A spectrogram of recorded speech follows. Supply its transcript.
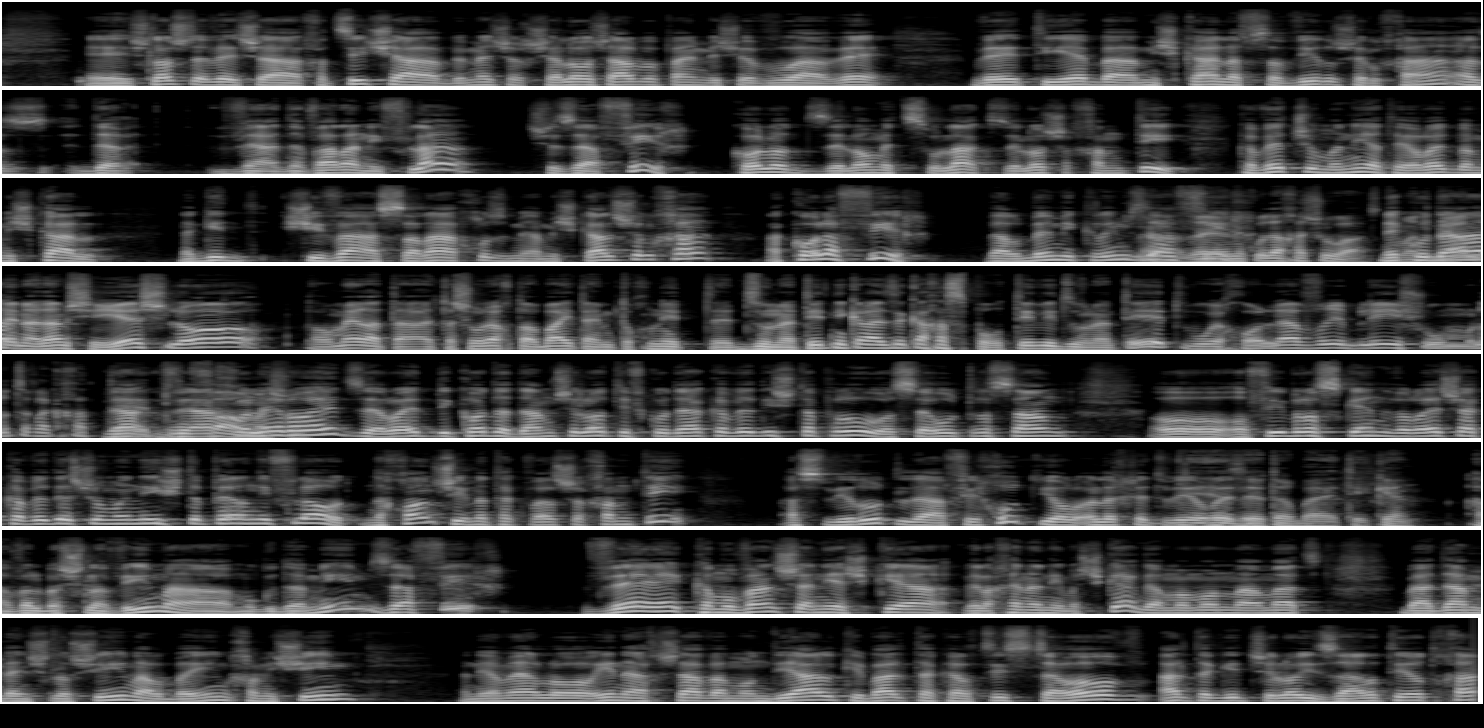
אה, שלושת רבעי שעה חצי שעה במשך שלוש ארבע פעמים בשבוע ו, ותהיה במשקל הסביר שלך אז ד, והדבר הנפלא שזה הפיך כל עוד זה לא מצולק זה לא שכמתי כבד שומני אתה יורד במשקל נגיד 7-10 אחוז מהמשקל שלך, הכל הפיך. בהרבה מקרים זה הפיך. זה נקודה חשובה. נקודה... גם בן אדם שיש לו, אתה אומר, אתה, אתה שולח אותו הביתה עם תוכנית תזונתית נקרא לזה ככה, ספורטיבית תזונתית, והוא יכול להבריא בלי שהוא לא צריך לקחת וה, תרופה או משהו. והחולה רואה את זה, רואה את בדיקות הדם שלו, תפקודי הכבד השתפרו, הוא עושה אולטרסאונד או, או פיברוסקן ורואה שהכבד השומני השתפר נפלאות. נכון שאם אתה כבר שכמתי, הסבירות להפיכות הולכת ויורדת. זה יותר בעייתי, כן. אבל בשלבים המוקדמים זה הפיך. וכמובן שאני אשקיע, ולכן אני משקיע גם המון מאמץ באדם בן 30, 40, 50. אני אומר לו, הנה עכשיו המונדיאל, קיבלת כרטיס צהוב, אל תגיד שלא הזהרתי אותך.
